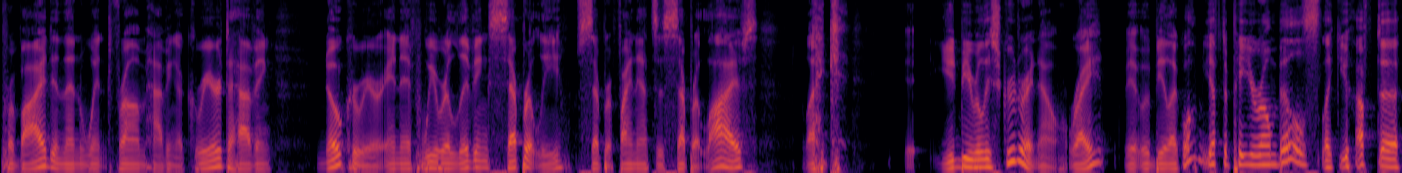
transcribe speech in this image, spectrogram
provide and then went from having a career to having no career. And if we were living separately, separate finances, separate lives, like you'd be really screwed right now, right? It would be like, well, you have to pay your own bills. Like you have to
